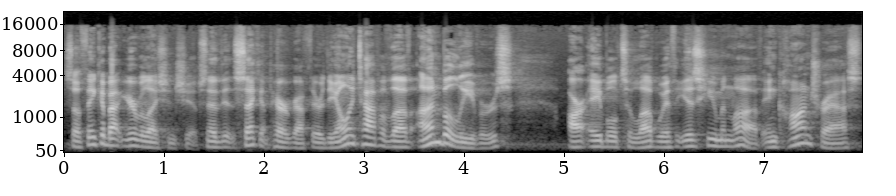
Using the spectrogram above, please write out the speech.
So think about your relationships. Now, the second paragraph there, the only type of love unbelievers are able to love with is human love. In contrast,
